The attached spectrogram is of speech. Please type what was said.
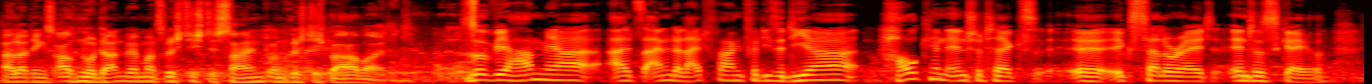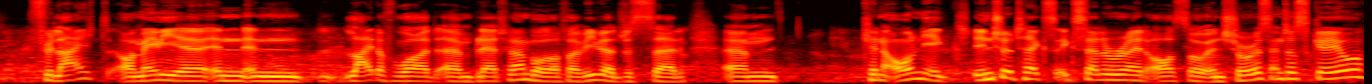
Allerdings auch nur dann, wenn man es richtig designt und richtig bearbeitet. So, wir haben ja als eine der Leitfragen für diese Dia, how can Insurtechs uh, accelerate into scale? Vielleicht, or maybe uh, in, in light of what um, Blair Turnbull of Aviva just said, um, can only insurtechs accelerate also insurers into scale,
